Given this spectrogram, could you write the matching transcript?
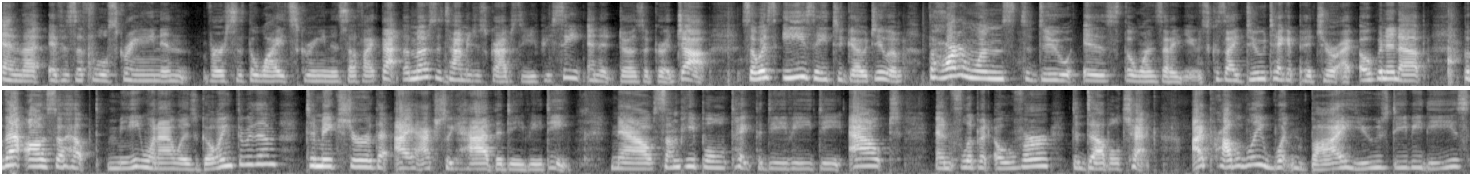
and that if it's a full screen and versus the widescreen and stuff like that. But most of the time it just grabs the UPC and it does a good job. So it's easy to go do them. The harder ones to do is the ones that I use because I do take a picture, I open it up, but that also helped me when I was going through them to make sure that I actually had the DVD. Now some people take the DVD out and flip it over to double check. I probably wouldn't buy used DVDs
